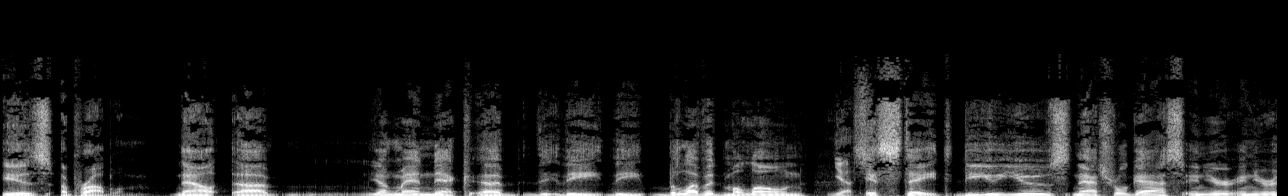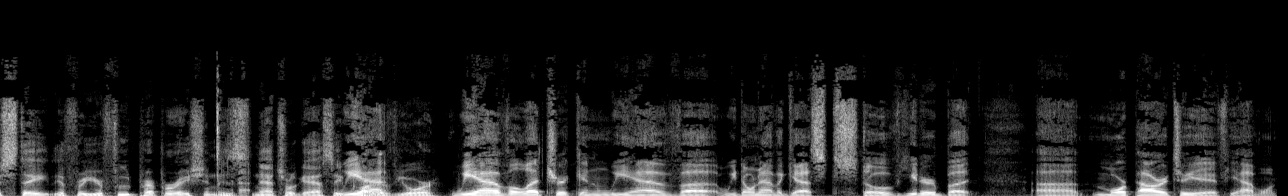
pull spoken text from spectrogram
is a problem. Now, uh, young man Nick, uh, the, the the beloved Malone Yes. estate. Do you use natural gas in your in your estate for your food preparation? Is natural gas a part have, of your? We have electric, and we have uh, we don't have a gas stove heater, but uh, more power to you if you have one.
